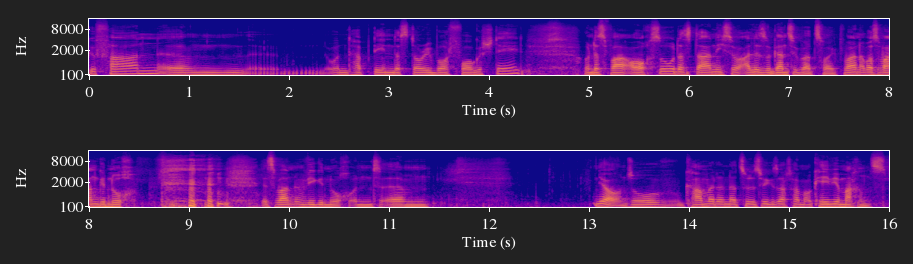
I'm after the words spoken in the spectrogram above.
gefahren ähm, und habe denen das Storyboard vorgestellt. Und das war auch so, dass da nicht so alle so ganz überzeugt waren, aber es waren genug. es waren irgendwie genug. Und ähm, ja, und so kamen wir dann dazu, dass wir gesagt haben, okay, wir machen es.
